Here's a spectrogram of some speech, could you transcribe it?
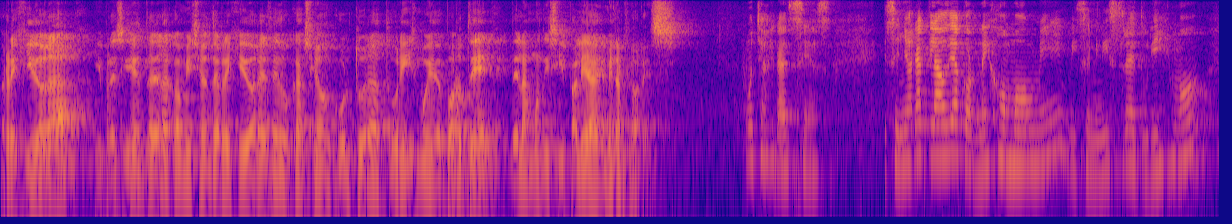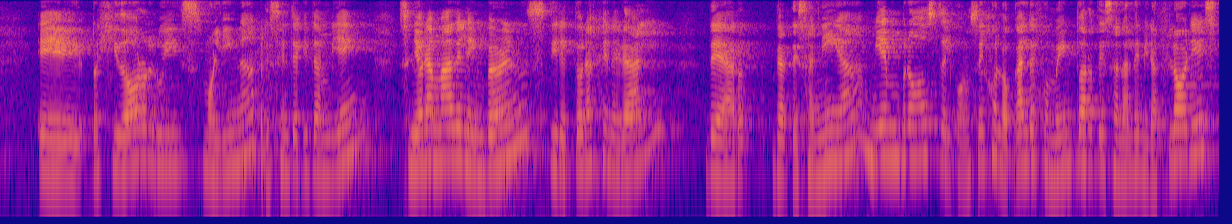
regidora y presidenta de la Comisión de Regidores de Educación, Cultura, Turismo y Deporte de la Municipalidad de Miraflores. Muchas gracias. Señora Claudia Cornejo Mome, viceministra de Turismo, eh, regidor Luis Molina, presente aquí también, señora Madeleine Burns, directora general de, Artesanía, miembros del Consejo Local de Fomento Artesanal de Miraflores,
